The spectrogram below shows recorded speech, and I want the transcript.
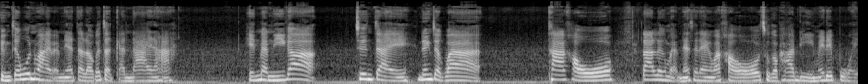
ถึงจะวุ่นวายแบบนี้แต่เราก็จัดการได้นะคะ เห็นแบบนี้ก็ชื่นใจเนื่องจากว่า ถ้าเขาล่าเริงแบบนี้แสดงว่าเขาสุขภาพดีไม่ได้ป่วย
